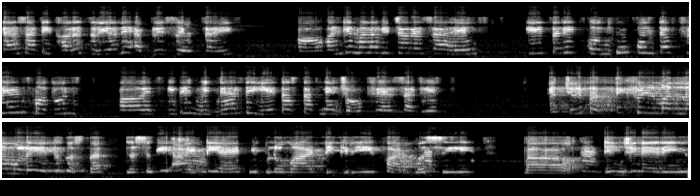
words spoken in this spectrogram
त्यासाठी खरंच रिअली अप्रिशिएट आणखी मला विचारायचं आहे की तरी कोणत्या कोणत्या फील्ड मधून इथे विद्यार्थी येत असतात या जॉब फेअरसाठी? ऍक्च्युली प्रत्येक फील्ड मधनं मुलं येतच असतात. जसं की I T I diploma degree pharmacy engineering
